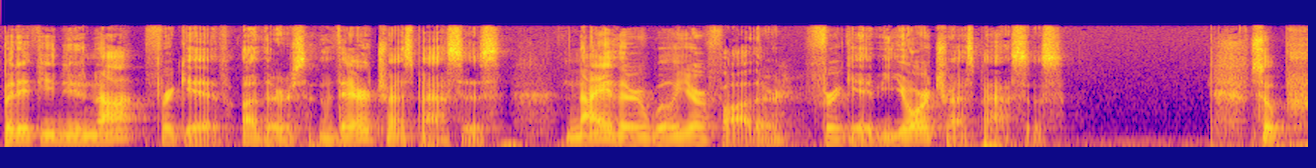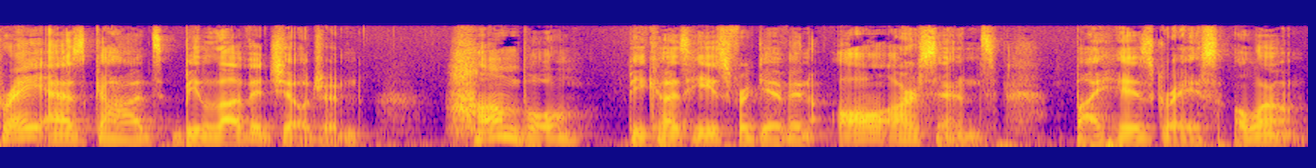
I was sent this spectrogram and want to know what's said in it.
But if you do not forgive others their trespasses, neither will your Father forgive your trespasses. So pray as God's beloved children, humble because He's forgiven all our sins by His grace alone.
